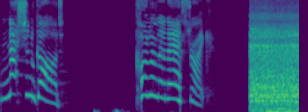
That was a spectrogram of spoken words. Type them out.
National Guard! Call an airstrike!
